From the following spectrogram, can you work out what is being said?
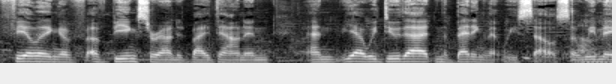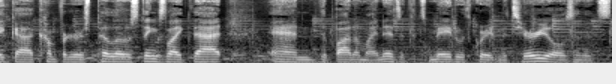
feeling of, of being surrounded by down. And, and yeah, we do that in the bedding that we sell. So we make uh, comforters, pillows, things like that. And the bottom line is if it's made with great materials and it's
